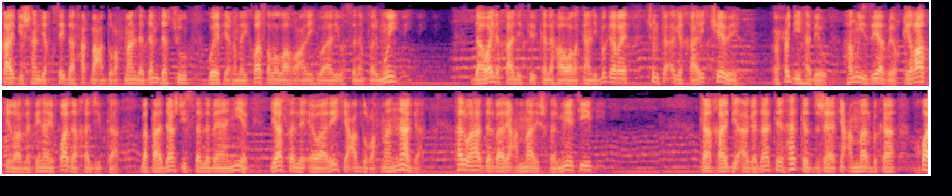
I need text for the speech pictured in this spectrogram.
خالیدیش هەندێ قسەی دەرحەق بە عبدالرحمن لە دەم دەرچوو بۆیە پێغەمبەری خوا صلی اللە علیه و آله و سلم فەرمووی داوای لە خالید کرد کە لە هاوەڵەکانی بگەڕێ چونکە ئەگەر خالید کێوێ ئوحودی هەبێ و هەمووی زێڕ بێ و قیڕات قیڕات لە پێناوی خوادا خەرجی بکا بە پاداشتی سەر لە بەیانییەک یا سەر لە ئێوارەیەکی عەبدوڕەحمان ناگا هەروەها دەربارەی عەمماریش فەرموویەتی کە خالیدی ئاگادار کرد هەر کەس دژایەتی عەممار بکا خوا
